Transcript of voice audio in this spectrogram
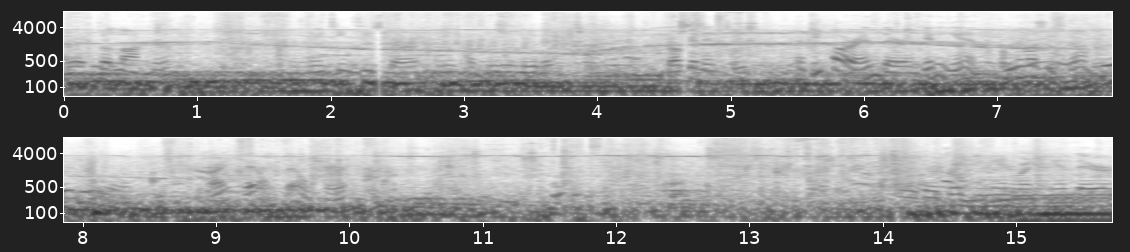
of a Foot Locker, an AT&T store being completely looted, broken into, and people are in there and getting in, even though she's filming. Right? They don't they don't care. So they're breaking in, running in there,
